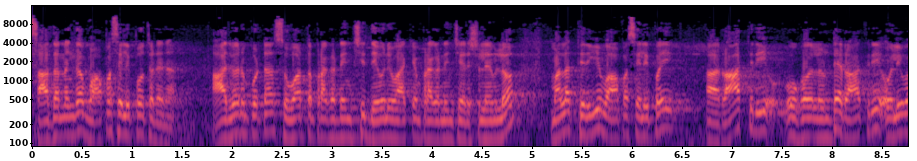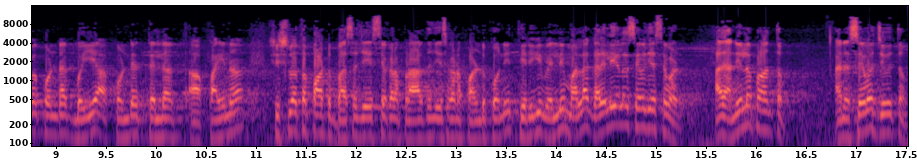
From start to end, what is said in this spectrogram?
సాధారణంగా వాపస్ వెళ్ళిపోతాడు ఆయన. ఆదివారం పూట సువార్త ప్రకటించి దేవుని వాక్యం ప్రకటించి ఎరుసలేంలో మళ్ళీ తిరిగి వాపస్ వెళ్ళిపోయి ఆ రాత్రి ఒకవేళ ఉంటే రాత్రి ఒలివ కొండకు పోయి ఆ కొండ తెల్ల ఆ పైన శిష్యులతో పాటు బస చేసి అక్కడ ప్రార్థన చేసి అక్కడ పండుకొని తిరిగి వెళ్ళి మళ్ళీ గలిలియలో సేవ చేసేవాడు. అది అనిల ప్రాంతం. ఆయన సేవ జీవితం.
